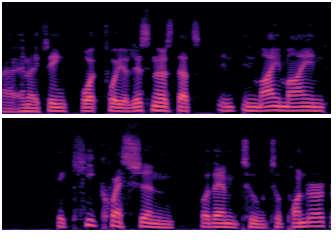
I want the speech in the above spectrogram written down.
Uh, and I think for, for your listeners, that's in, in my mind a key question for them to, to ponder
